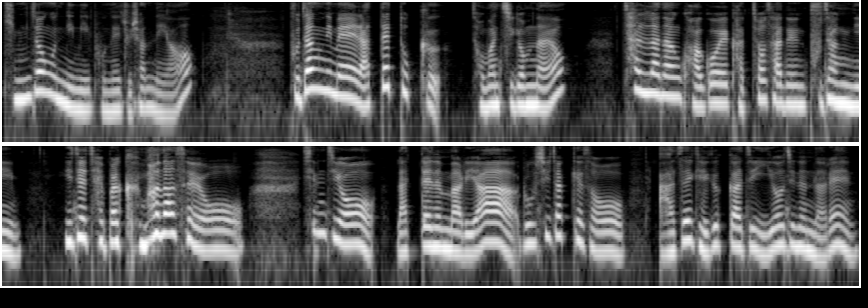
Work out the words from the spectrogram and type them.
김정훈 님이 보내주셨네요. 부장님의 라떼 토크, 저만 지겹나요? 찬란한 과거에 갇혀 사는 부장님, 이제 제발 그만하세요. 심지어 라떼는 말이야, 로 시작해서 아재 개그까지 이어지는 날엔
